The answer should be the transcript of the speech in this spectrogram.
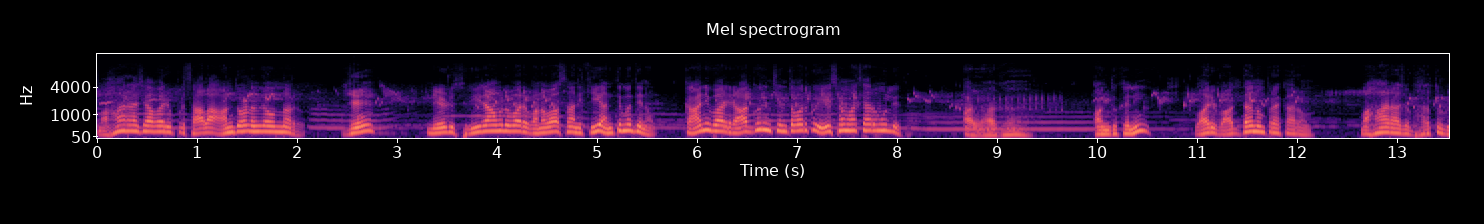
మహారాజా వారు ఇప్పుడు చాలా ఆందోళనగా ఉన్నారు. ఏ? నేడు శ్రీరాముల వారి వనవాసానికి అంతిమ దినం కానీ వారి రా గురించి ఇంతవరకు ఏ సమాచారము లేదు. అలాగా? అందుకని వారి వాగ్దానం ప్రకారం మహారాజు భరతుడు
